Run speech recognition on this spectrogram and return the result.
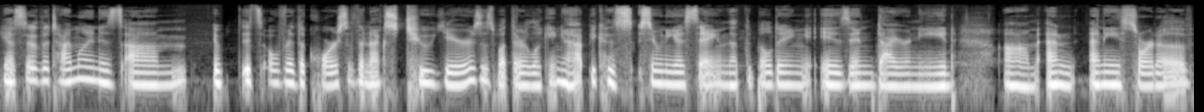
Yeah, so the timeline is um, it, it's over the course of the next two years is what they're looking at because SUNY is saying that the building is in dire need um, and any sort of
